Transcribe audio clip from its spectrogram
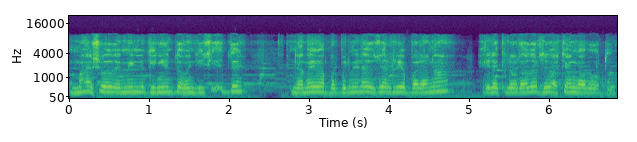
mayo de 1527 navega por primera vez el río Paraná el explorador Sebastián Gaboto.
